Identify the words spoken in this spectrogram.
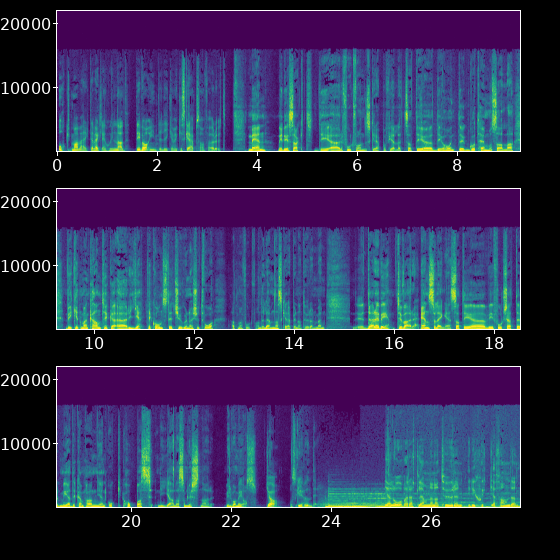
och man märkte verkligen skillnad. Det var inte lika mycket skräp som förut. Men med det sagt, det är fortfarande skräp på fjället så det, det har inte gått hem hos alla, vilket man kan tycka är jättekonstigt 2022 att man fortfarande lämnar skräp i naturen. Men eh, där är vi, tyvärr, än så länge. Så det, vi fortsätter med kampanjen och hoppas ni alla som lyssnar vill vara med oss. Ja, och skriv under. Jag lovar att lämna naturen i det skick jag fann den,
